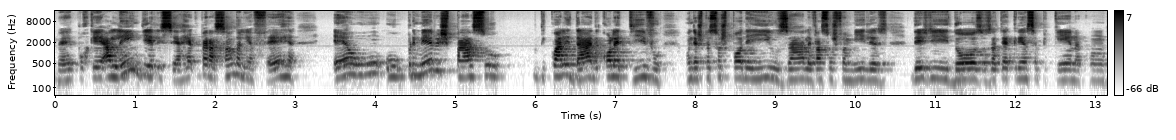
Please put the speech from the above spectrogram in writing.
né? Porque além de ele ser a recuperação da linha férrea, é o, o primeiro espaço de qualidade, coletivo, onde as pessoas podem ir usar, levar suas famílias, desde idosos até a criança pequena, com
